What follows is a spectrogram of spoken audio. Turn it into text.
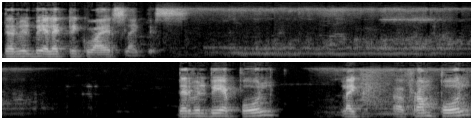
there will be electric wires like this. There will be a pole, like uh, from pole,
